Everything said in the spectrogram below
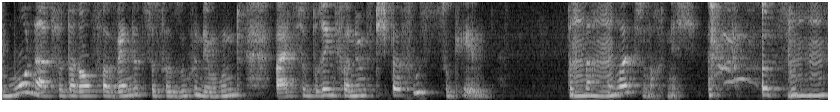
Monate darauf verwendet, zu versuchen, dem Hund beizubringen, vernünftig bei Fuß zu gehen. Das mhm. macht sie heute noch nicht. mhm.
